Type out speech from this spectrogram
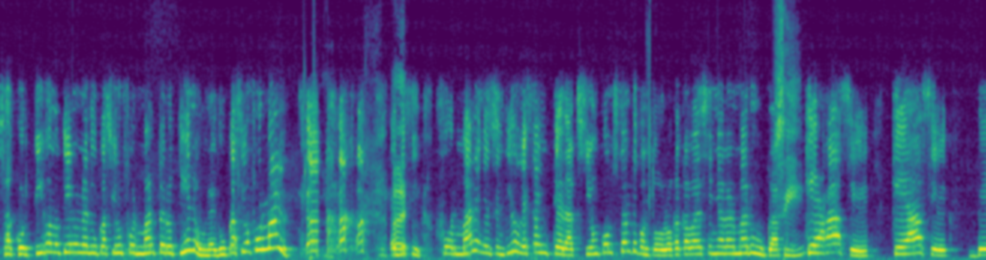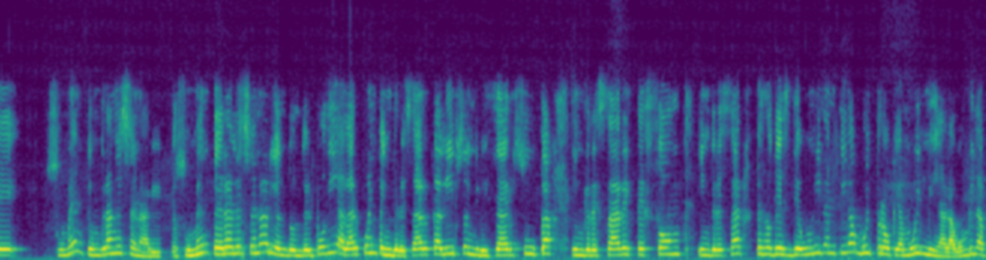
O sea, Cortijo no tiene una educación formal, pero tiene una educación formal. es decir, formal en el sentido de esa interacción constante con todo lo que acaba de señalar Maruca, que hace, que hace de su mente un gran escenario. Su mente era el escenario en donde él podía dar cuenta, ingresar calipso, ingresar zuca, ingresar este son, ingresar, pero desde una identidad muy propia, muy mía, la bomba y la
